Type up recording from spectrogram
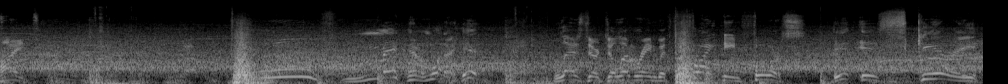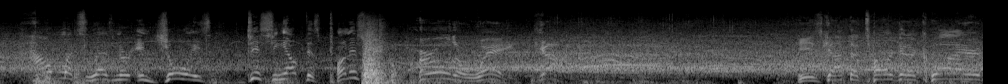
height. Man, what a hit. Lesnar delivering with frightening force. It is scary how much Lesnar enjoys dishing out this punishment. Hurled away. God. He's got the target acquired.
